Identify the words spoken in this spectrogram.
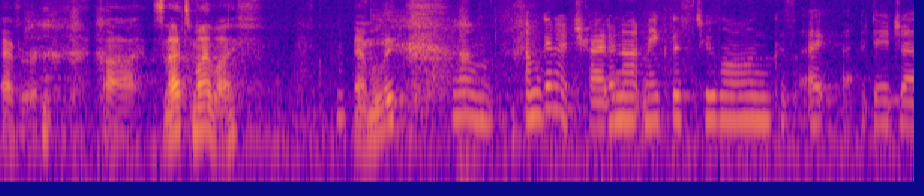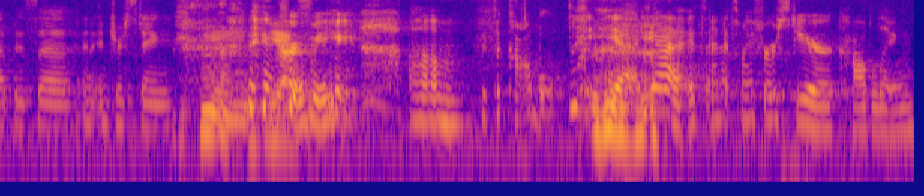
ever. Uh, so that's my life. Emily? Um, I'm gonna try to not make this too long because I a day job is uh, an interesting thing yes. for me. Um, It's a cobble. yeah, yeah. It's and it's my first year cobbling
